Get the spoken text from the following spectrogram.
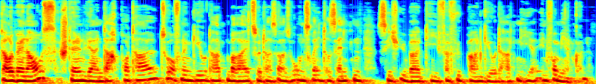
Darüber hinaus stellen wir ein Dachportal zu offenen Geodaten bereit, sodass also unsere Interessenten sich über die verfügbaren Geodaten hier informieren können.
